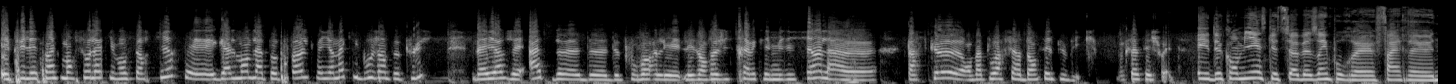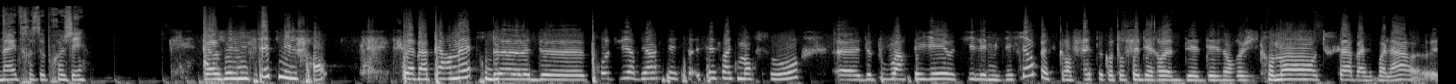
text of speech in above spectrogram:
Et puis les cinq morceaux là qui vont sortir, c'est également de la pop folk, mais il y en a qui bougent un peu plus. D'ailleurs, j'ai hâte de, de, de pouvoir les, les enregistrer avec les musiciens là, euh, parce que on va pouvoir faire danser le public. Donc ça, c'est chouette. Et de combien est-ce que tu as besoin pour euh, faire naître ce projet? Alors j'ai mis 7000 francs. Ça va permettre de, de produire bien ces, ces cinq morceaux, euh, de pouvoir payer aussi les musiciens parce qu'en fait quand on fait des, re- des, des enregistrements, tout ça, bah, voilà, euh,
